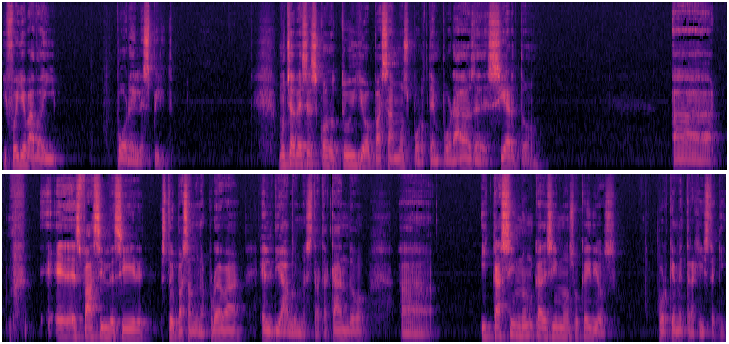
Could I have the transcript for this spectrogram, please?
y fue llevado ahí por el Espíritu. Muchas veces cuando tú y yo pasamos por temporadas de desierto, uh, es fácil decir, estoy pasando una prueba, el diablo me está atacando, uh, y casi nunca decimos, ok Dios, ¿por qué me trajiste aquí?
